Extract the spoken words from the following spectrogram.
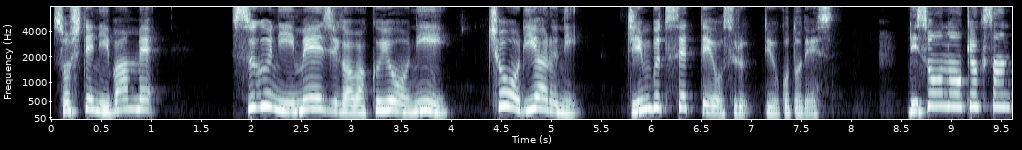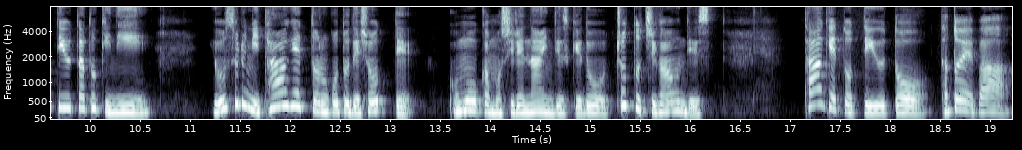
そして2番目。すぐにイメージが湧くように、超リアルに人物設定をするっていうことです。理想のお客さんって言ったときに、要するにターゲットのことでしょって思うかもしれないんですけど、ちょっと違うんです。ターゲットっていうと、例えば、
